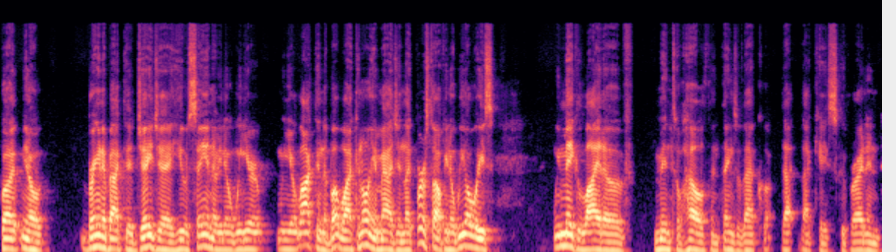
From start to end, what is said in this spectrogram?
But you know, bringing it back to JJ, he was saying that you know when you're when you're locked in the bubble, I can only imagine. Like first off, you know we always we make light of mental health and things of that that that case, Scoop, right? And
